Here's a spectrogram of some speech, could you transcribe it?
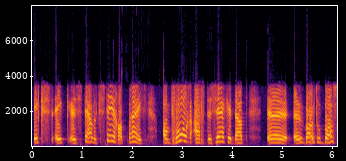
ik, ik eh, stel het steer op prijs om vooraf te zeggen dat... eh, eh, Wouter Bos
